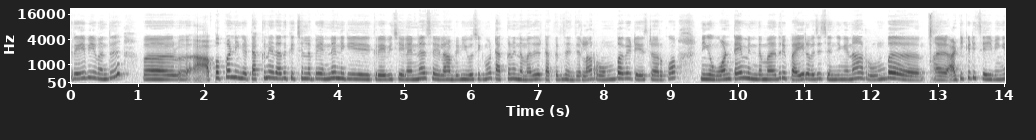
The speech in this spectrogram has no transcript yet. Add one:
கிரேவி வந்து அப்பப்போ நீங்கள் டக்குன்னு ஏதாவது கிச்சனில் போய் என்ன இன்னைக்கு கிரேவி செய்யலாம் என்ன செய்யலாம் அப்படின்னு யோசிக்கும் போது டக்குன்னு இந்த மாதிரி டக்குன்னு செஞ்சிடலாம். ரொம்பவே டேஸ்ட்டாக இருக்கும். நீங்கள் ஒன் டைம் இந்த மாதிரி பயிரை வச்சு செஞ்சீங்கன்னா ரொம்ப அடிக்கடி செய்வீங்க.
